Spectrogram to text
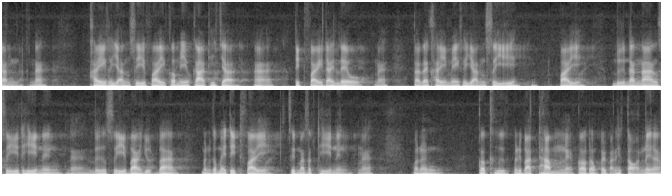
กันนะใครขยันสีไฟก็มีโอกาสที่จะติดไฟได้เร็วนะแต่ถ้าใครไม่ขยันสีไฟ หรือนานๆสีทีหนึ่งนะหรือสีบ้างหยุดบ้าง มันก็ไม่ติดไฟขึ้นมาสักทีหนึ่งนะเพราะนั้นก็คือปฏิบัติธรรมเนี่ยก็ต้องปฏิบัติให้ต่อเนื่อง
